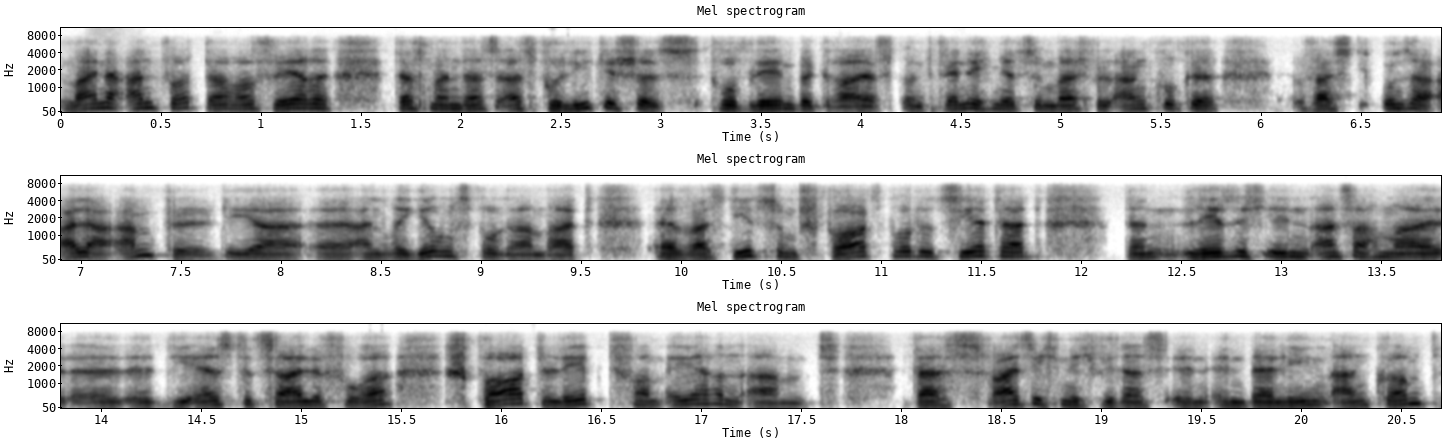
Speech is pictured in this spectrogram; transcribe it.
Meine Antwort darauf wäre, dass man das als politisches Problem begreift. Und wenn ich mir zum Beispiel angucke, was unser aller Ampel, die ja äh, ein Regierungsprogramm hat, äh, was die zum Sport produziert hat, dann lese ich Ihnen einfach mal äh, die erste Zeile vor. Sport lebt vom Ehrenamt. Das weiß ich nicht, wie das in, in Berlin ankommt.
